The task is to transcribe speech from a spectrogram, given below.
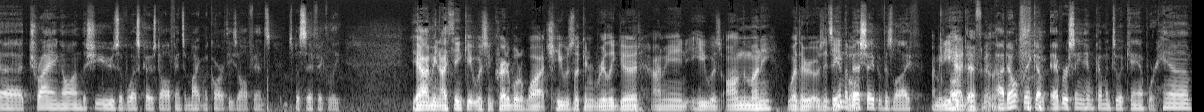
uh, trying on the shoes of West Coast offense and Mike McCarthy's offense specifically? Yeah, I mean, I think it was incredible to watch. He was looking really good. I mean, he was on the money. Whether it was a Is he in the ball- best shape of his life? I mean, he Oh, had to have been. definitely. I don't think I've ever seen him come into a camp where him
